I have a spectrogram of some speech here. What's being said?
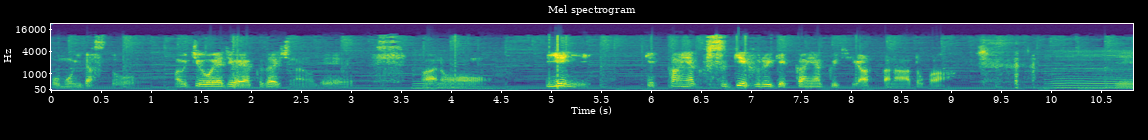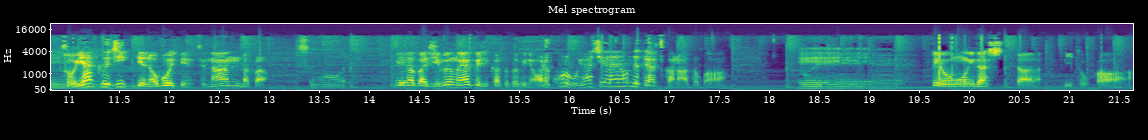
思い出すと、まあ、うち親父が薬剤師なので、うんあ、の、家に月間薬、すっげえ古い月間薬事があったなとか、うんそう、薬事っていうのは覚えてるんですよ、なんだか。すごい。で、だから自分が薬事買った時に、あれ、これ親父が読んでたやつかなとか、えって思い出したりとか、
